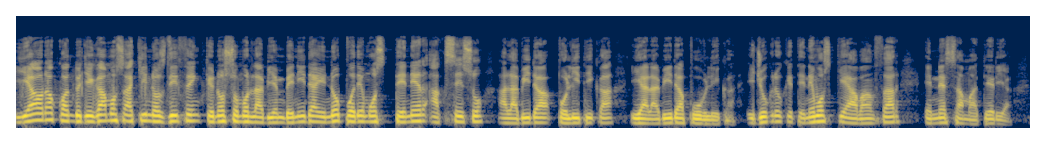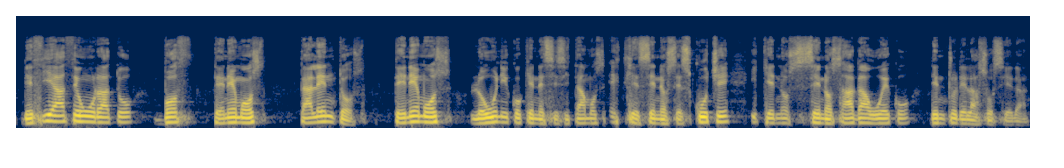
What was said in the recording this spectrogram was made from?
Y ahora cuando llegamos aquí nos dicen que no somos la bienvenida y no podemos tener acceso a la vida política y a la vida pública. Y yo creo que tenemos que avanzar en esa materia. Decía hace un rato, voz tenemos, talentos tenemos, lo único que necesitamos es que se nos escuche y que se nos haga hueco dentro de la sociedad.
